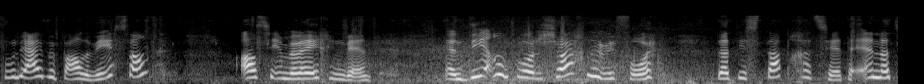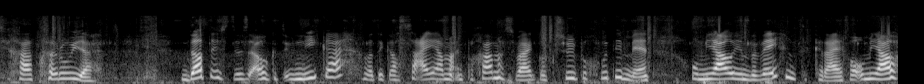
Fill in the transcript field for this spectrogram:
voel jij bepaalde weerstand als je in beweging bent? En die antwoorden zorgen er weer voor dat je stap gaat zetten en dat je gaat groeien dat is dus ook het unieke, wat ik al zei aan mijn programma's, waar ik ook super goed in ben. Om jou in beweging te krijgen, om jou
